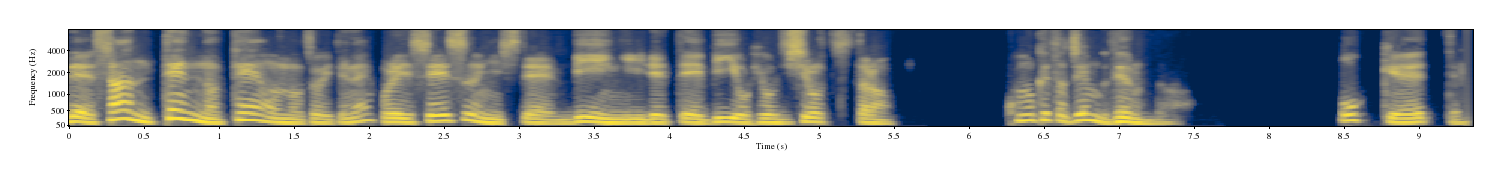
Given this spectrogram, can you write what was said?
で、3、点の点を除いてね、これ整数にして B に入れて B を表示しろって言ったら、この桁全部出るんだ。OK って。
